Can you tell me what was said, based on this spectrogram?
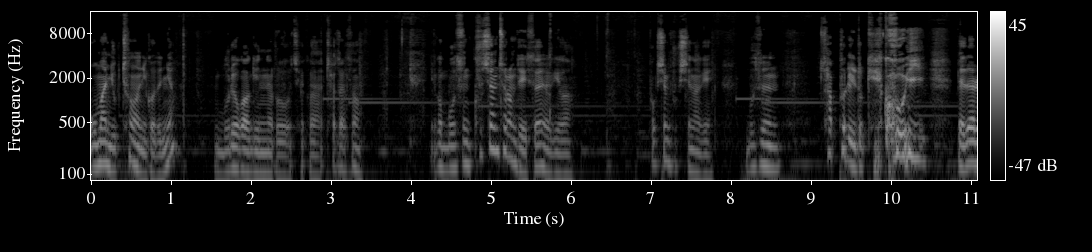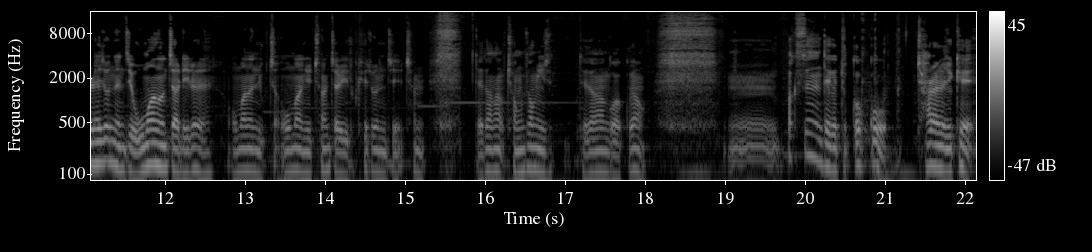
56,000원이거든요. 무료 각인으로 제가 찾아서 이거 무슨 쿠션처럼 돼 있어요 여기가 푹신푹신하게 무슨 샤프를 이렇게 고이 배달을 해줬는지 5만 원짜리를 5만 원 6천 5만 6천 원짜리 이렇게 해줬는지 참 대단한 정성이 대단한 것 같고요. 음, 박스는 되게 두껍고 잘 이렇게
